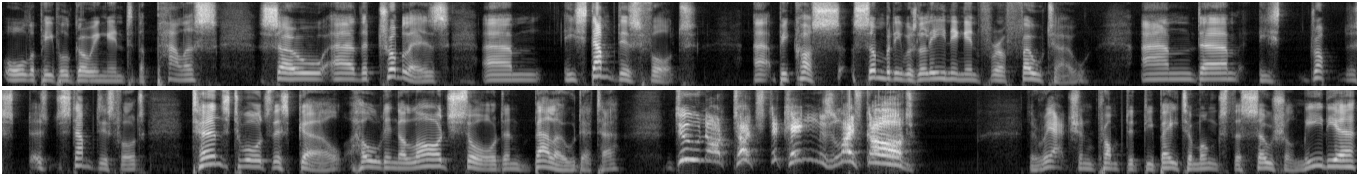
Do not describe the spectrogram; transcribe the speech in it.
all the people going into the palace. So uh, the trouble is um, he stamped his foot uh, because somebody was leaning in for a photo and um, he dropped, stamped his foot, turns towards this girl holding a large sword and bellowed at her, Do not touch the king's lifeguard! The reaction prompted debate amongst the social media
